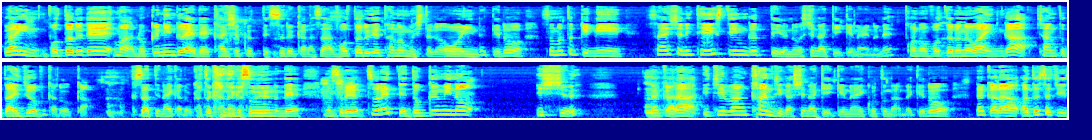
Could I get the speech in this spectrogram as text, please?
ワインボトルで、まあ、6人ぐらいで会食ってするからさボトルで頼む人が多いんだけどその時に最初にテイスティングっていうのをしなきゃいけないのね。このボトルのワインがちゃんと大丈夫かどうか。腐ってないかどうかとかなんかそういうので、まあ、それ それって毒味の一種だから一番漢字がしなきゃいけないことなんだけどだから私たち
